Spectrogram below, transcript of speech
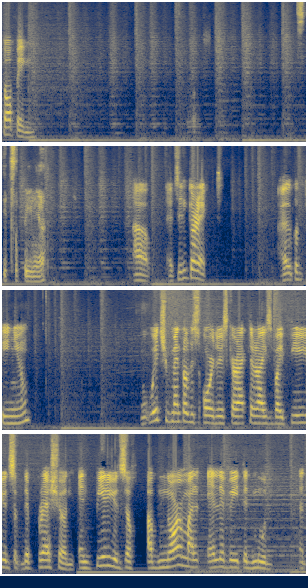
Topeng? Schizophrenia. Oh, that's incorrect. I'll continue. Which mental disorder is characterized by periods of depression and periods of abnormal elevated mood that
